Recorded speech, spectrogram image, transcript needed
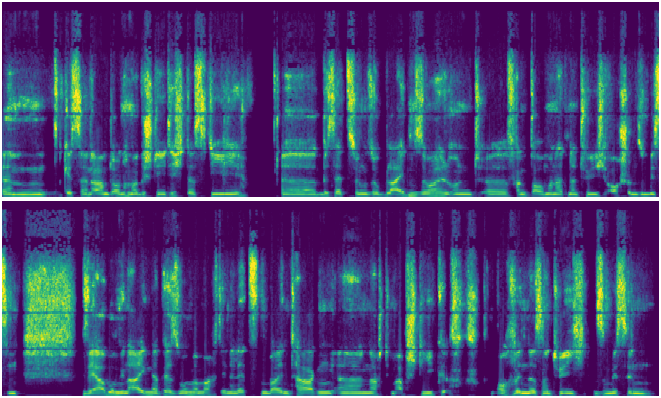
ähm, gestern Abend auch nochmal bestätigt, dass die äh, Besetzung so bleiben soll. Und äh, Frank Baumann hat natürlich auch schon so ein bisschen Werbung in eigener Person gemacht in den letzten beiden Tagen äh, nach dem Abstieg. Auch wenn das natürlich so ein bisschen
